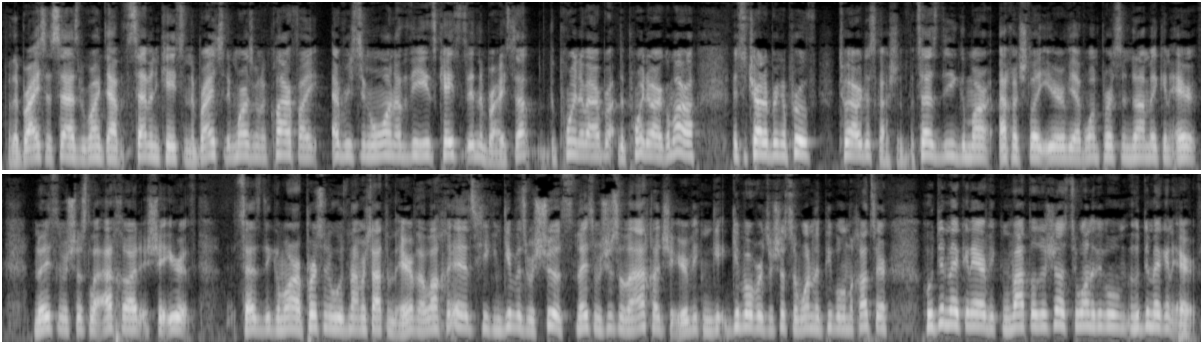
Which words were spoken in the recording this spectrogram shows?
But the Brisa says we're going to have seven cases in the Brisa. The Gemara is going to clarify every single one of these cases in the Brisa. The point of our the point of our Gemara is to try to bring a proof to our discussion. But says the Gemara, Echad If you have one person do not make an Erev, Says the Gemara, a person who is not Mishtat from the Erev, the halacha is he can give his Rishus, Nice Rishus La'achad She'iriv, he can give over his Rishus to one of the people in the Chatzar who did make an Erev, he can vatal Rishus to one of the people who did make an Erev.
